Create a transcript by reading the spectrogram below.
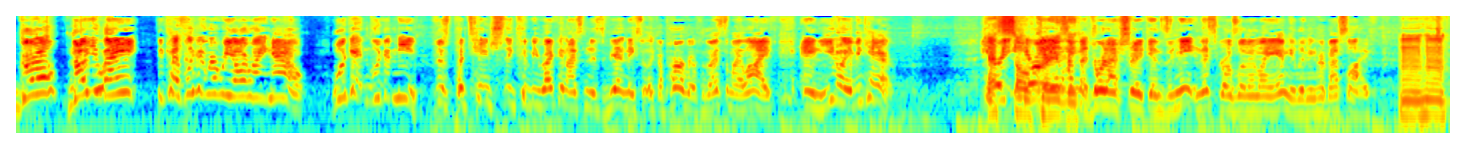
Girl, no, you ain't. Because look at where we are right now. Look at look at me. This potentially could be recognized in this video that makes me like a pervert for the rest of my life, and you don't even care. Here, That's so here crazy. I am having the DoorDash shake-ins and meet, and this girl's living in Miami, living her best life. Mm-hmm.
